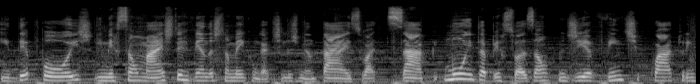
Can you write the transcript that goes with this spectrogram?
e depois imersão master, vendas também com gatilhos mentais, WhatsApp, muita persuasão no dia 24 em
